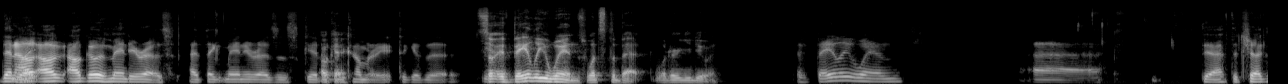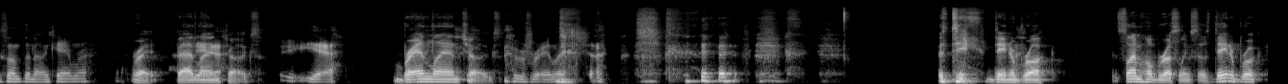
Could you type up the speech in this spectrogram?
then right. I'll, I'll, I'll go with Mandy Rose. I think Mandy Rose is good okay. comedy to give the. So yeah. if Bayley wins, what's the bet? What are you doing? If Bayley wins, Uh, do I have to chug something on camera? Right. Badland Yeah. chugs. Yeah, Brandland chugs. Raylan chug. Da- Dana Brooke, Slam Hub Wrestling says Dana Brooke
